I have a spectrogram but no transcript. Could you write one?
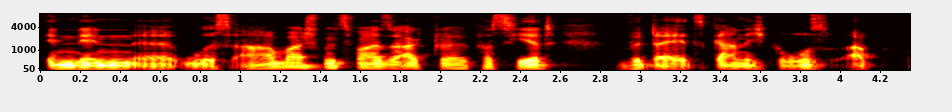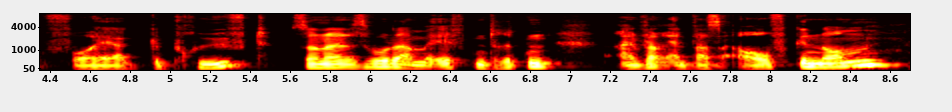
in den äh, USA beispielsweise aktuell passiert, wird da jetzt gar nicht groß ab vorher geprüft, sondern es wurde am 11.3. einfach etwas aufgenommen,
